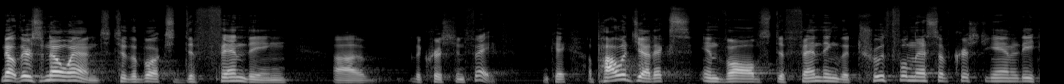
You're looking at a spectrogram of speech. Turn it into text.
no, there's no end to the books defending uh, the Christian faith. Okay? Apologetics involves defending the truthfulness of Christianity,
